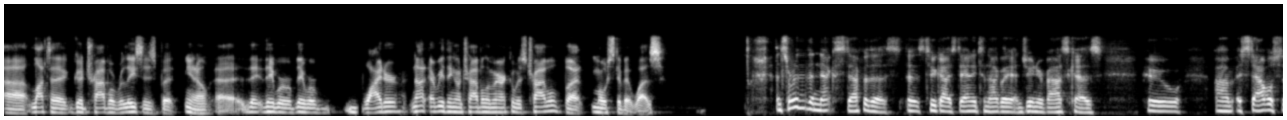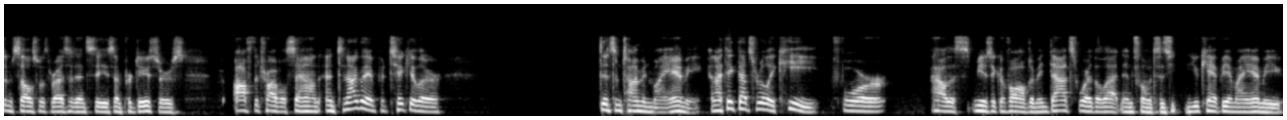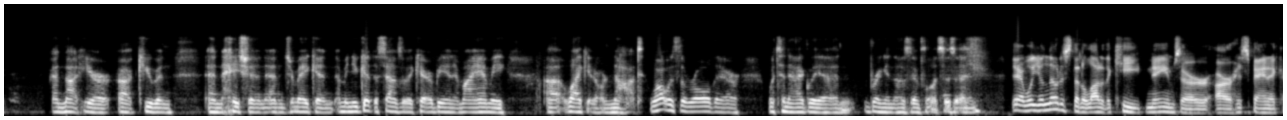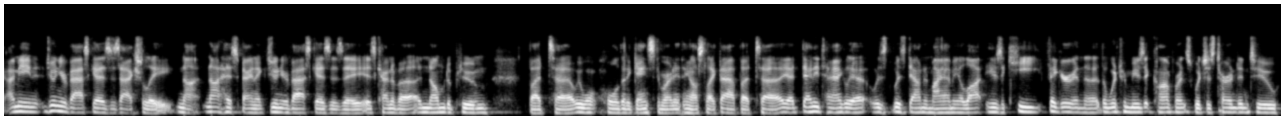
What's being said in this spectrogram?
uh, lots of good tribal releases, but you know uh, they they were they were wider. Not everything on Tribal America was tribal, but most of it was. And sort of the next step of this is two guys, Danny Tenaglia and Junior Vasquez, who um, established themselves with residencies and producers off the tribal sound. And Tenaglia in particular did some time in Miami. And I think that's really key for how this music evolved. I mean, that's where the Latin influences. You can't be in Miami and not hear uh, Cuban and Haitian and Jamaican. I mean, you get the sounds of the Caribbean in Miami uh, like it or not. What was the role there with Tenaglia and bringing those influences in? Yeah, well, you'll notice that a lot of the key names are are Hispanic. I mean, Junior Vasquez is actually not not Hispanic. Junior Vasquez is a is kind of a, a nom de plume but uh, we won't hold it against him or anything else like that. But uh, yeah, Danny Tenaglia was was down in Miami a lot. He was a key figure in the the Winter Music Conference, which has turned into,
